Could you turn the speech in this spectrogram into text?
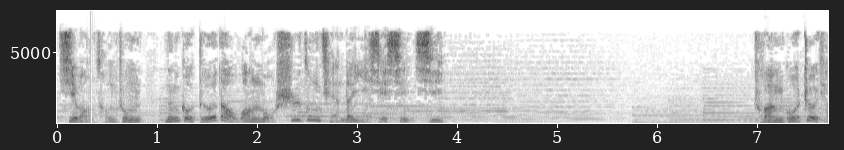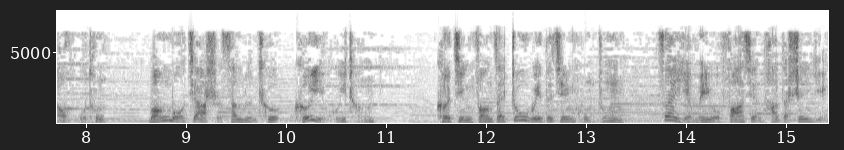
希望从中能够得到王某失踪前的一些信息。穿过这条胡同，王某驾驶三轮车可以回城，可警方在周围的监控中再也没有发现他的身影，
